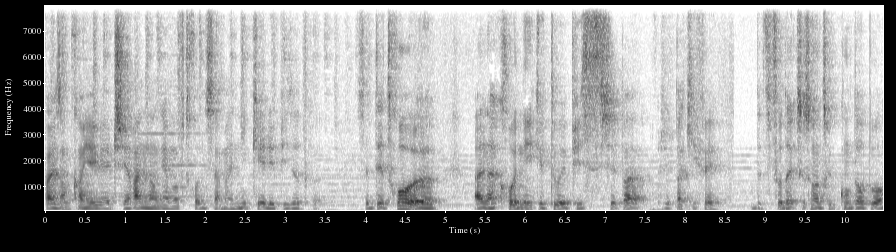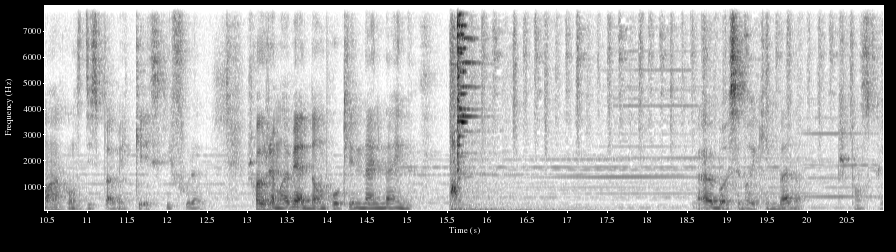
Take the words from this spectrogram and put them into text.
Par exemple, quand il y a eu Ed Sheeran dans Game of Thrones, ça m'a niqué l'épisode quoi. C'était trop euh, anachronique et tout, et puis je sais pas, j'ai pas kiffé. Faudrait que ce soit un truc contemporain, qu'on se dise pas, mais qu'est-ce qu'il fout là? Je crois que j'aimerais bien être dans Brooklyn Nine-Nine. Euh, bon, c'est Breaking Bad. Je pense que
